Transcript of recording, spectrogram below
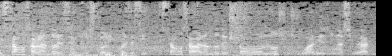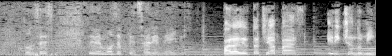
estamos hablando del centro histórico, es decir, estamos hablando de todos los usuarios de una ciudad. Entonces, debemos de pensar en ellos. Para Alerta Chiapas, Eric Chandomí.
